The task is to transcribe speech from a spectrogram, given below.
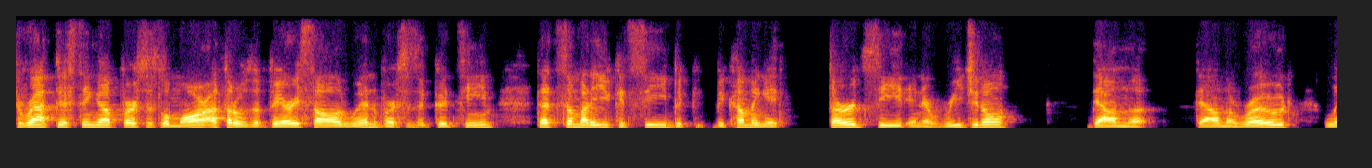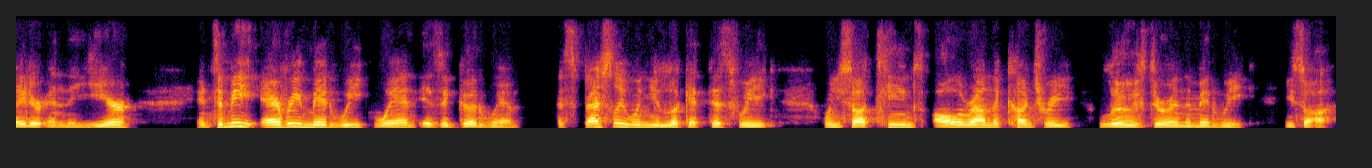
To wrap this thing up versus Lamar, I thought it was a very solid win versus a good team. That's somebody you could see be- becoming a third seed in a regional down the down the road later in the year. And to me, every midweek win is a good win, especially when you look at this week when you saw teams all around the country lose during the midweek. You saw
